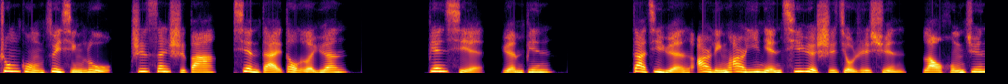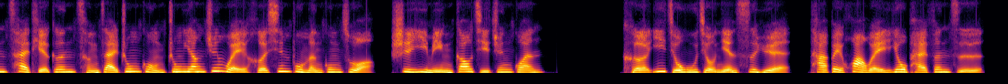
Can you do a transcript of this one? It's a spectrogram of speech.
中共罪行录之三十八：现代窦娥冤。编写：袁斌。大纪元二零二一年七月十九日讯，老红军蔡铁根曾在中共中央军委核心部门工作，是一名高级军官。可一九五九年四月，他被划为右派分子，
